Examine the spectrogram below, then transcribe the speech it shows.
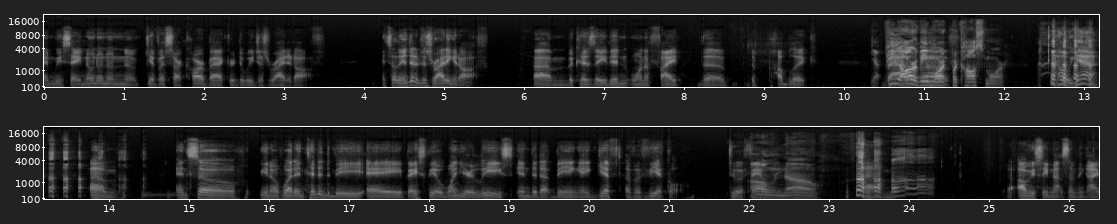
and we say no no no no give us our car back or do we just write it off? And so they ended up just writing it off um, because they didn't want to fight the the public yeah pr be more of- cost more. Oh yeah. Um, and so you know what intended to be a basically a one year lease ended up being a gift of a vehicle to a family. oh no Um, obviously not something i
